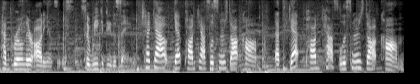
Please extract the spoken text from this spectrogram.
have grown their audiences so we could do the same. Check out getpodcastlisteners.com. That's getpodcastlisteners.com.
